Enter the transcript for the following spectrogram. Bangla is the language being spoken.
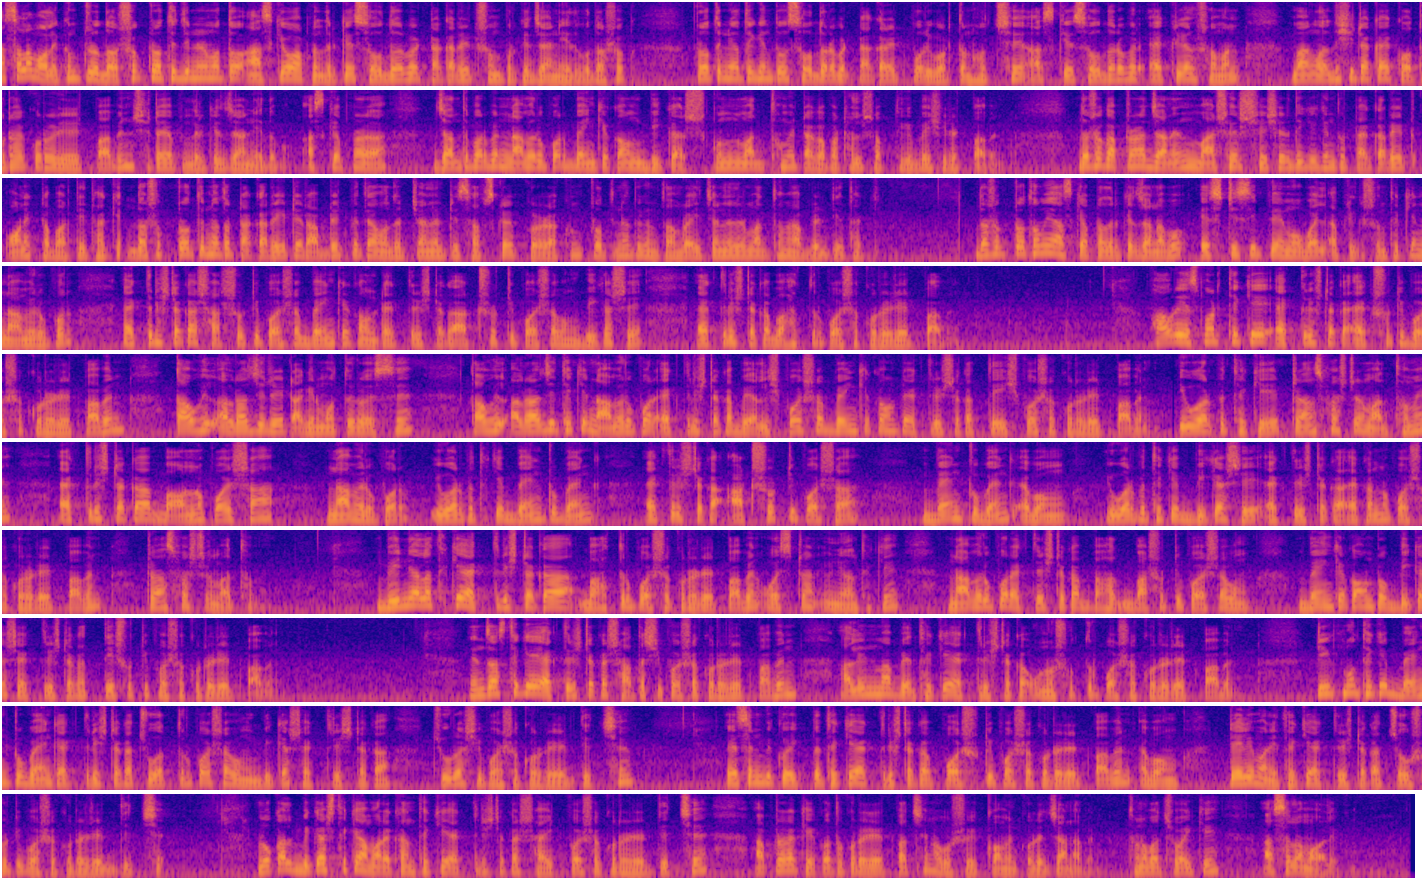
আসসালামু আলাইকুম, প্রিয় দর্শক। প্রতিদিনের মতো আজকেও আপনাদেরকে সৌদি আরবের টাকা রেট সম্পর্কে জানিয়ে দেবো। দর্শক, প্রতিনিয়ত কিন্তু সৌদি আরবের টাকা রেট পরিবর্তন হচ্ছে। আজকে সৌদি আরবের এক রিয়াল সমান বাংলাদেশি টাকায় কত টাকা করে রেট পাবেন সেটাই আপনাদেরকে জানিয়ে দেবো। আজকে আপনারা জানতে পারবেন নামের উপর ব্যাংক অ্যাকাউন্ট বিকাশ কোন মাধ্যমে টাকা পাঠালে সবথেকে বেশি রেট পাবেন। দর্শক, আপনারা জানেন মাসের শেষের দিকে কিন্তু টাকা রেট অনেকটা বাড়তি থাকে। দর্শক, প্রতিনিয়ত টাকা রেটের আপডেট পেতে আমাদের চ্যানেলটি সাবস্ক্রাইব করে রাখুন। প্রতিনিয়ত কিন্তু আমরা এই চ্যানেলের মাধ্যমে আপডেট দিয়ে থাকি। দর্শক, প্রথমেই আজকে আপনাদেরকে জানাব এসটিসি পে মোবাইল অ্যাপ্লিকেশন থেকে নামের উপর। একত্রিশ টাকা সাতষট্টি পয়সা ব্যাঙ্ক অ্যাকাউন্টে একত্রিশ টাকা আটষট্টি পয়সা এবং বিকাশে একত্রিশ টাকা বাহাত্তর পয়সা করে রেট পাবেন। ফাউরি স্মার্ট থেকে একত্রিশ টাকা একষট্টি পয়সা করে রেট পাবেন। তাওহিল আলরাজির রেট আগের মতোই রয়েছে। তাওহিল আলরাজি থেকে নামের উপর একত্রিশ টাকা বিয়াল্লিশ পয়সা ব্যাংক অ্যাকাউন্টে একত্রিশ টাকা তেইশ পয়সা করে রেট পাবেন। ইউআরপি থেকে ট্রান্সফার্স্টের মাধ্যমে একত্রিশ টাকা বাউন্ন পয়সা নামের উপর ইউআরপি থেকে ব্যাঙ্ক টু ব্যাংক একত্রিশ টাকা আটষট্টি পয়সা ব্যাঙ্ক টু ব্যাংক এবং ইউআরপি থেকে বিকাশে একত্রিশ টাকা একান্ন পয়সা করে রেট পাবেন ট্রান্সফার্স্টের মাধ্যমে। বিনিয়ালা থেকে একত্রিশ টাকা বাহাত্তর পয়সা করে রেট পাবেন ওয়েস্টার্ন ইউনিয়ন থেকে। নামের উপর একত্রিশ টাকা বাষট্টি পয়সা এবং ব্যাংক অ্যাকাউন্ট ও বিকাশে একত্রিশ টাকা তেষট্টি পয়সা করে রেট পাবেন। এনজাস থেকে একত্রিশ টাকা সাতাশি পয়সা করে রেট পাবেন। আলিনমা পে থেকে একত্রিশ টাকা উনসত্তর পয়সা করে রেট পাবেন। টিকমো থেকে ব্যাংক টু ব্যাংক একত্রিশ টাকা চুয়াত্তর পয়সা এবং বিকাশ একত্রিশ টাকা চুরাশি পয়সা করে রেট দিচ্ছে। এসএনবি কুইকপে থেকে একত্রিশ টাকা পঁয়ষট্টি পয়সা করে রেট পাবেন এবং টেলিমানি থেকে একত্রিশ টাকা চৌষট্টি পয়সা করে রেট দিচ্ছে। লোকাল বিকাশ থেকে আমার এখান থেকে একত্রিশ টাকা ষাট পয়সা করে রেট দিচ্ছে। আপনারা কে কত করে রেট পাচ্ছেন অবশ্যই কমেন্ট করে জানাবেন। ধন্যবাদ সবাইকে। আসসালামু আলাইকুম।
